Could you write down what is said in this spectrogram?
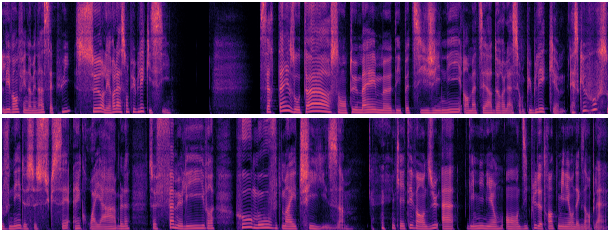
les ventes phénoménales s'appuient sur les relations publiques ici. Certains auteurs sont eux-mêmes des petits génies en matière de relations publiques. Est-ce que vous vous souvenez de ce succès incroyable, ce fameux livre Who Moved My Cheese? Qui a été vendu à des millions, on dit plus de 30 millions d'exemplaires.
